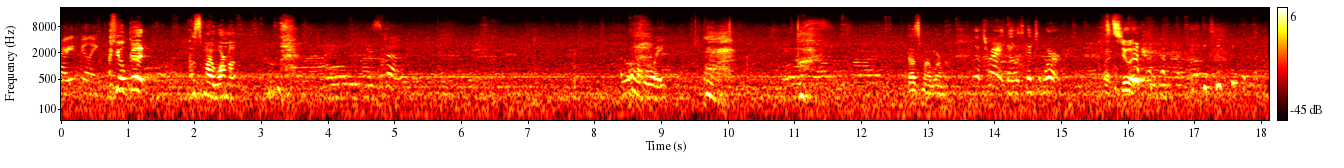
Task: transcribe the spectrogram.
How are you feeling? I feel good. That was my warm up. Oh boy. That was my warm up. That's right. Now let's get to work. Let's do it.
